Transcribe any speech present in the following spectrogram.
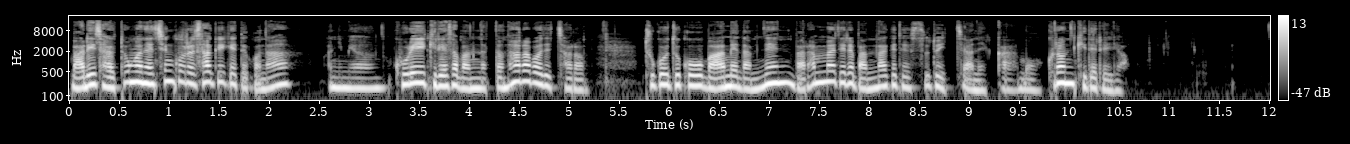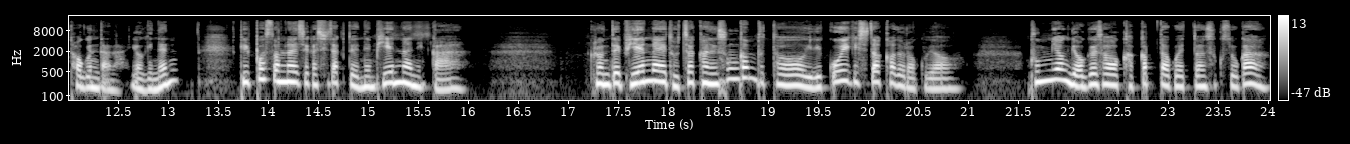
말이 잘 통하는 친구를 사귀게 되거나 아니면 고래의 길에서 만났던 할아버지처럼 두고두고 마음에 남는 말 한마디를 만나게 될 수도 있지 않을까, 뭐 그런 기대를요. 더군다나 여기는 비포 선라이즈가 시작되는 비엔나니까. 그런데 비엔나에 도착하는 순간부터 일이 꼬이기 시작하더라고요. 분명 역에서 가깝다고 했던 숙소가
